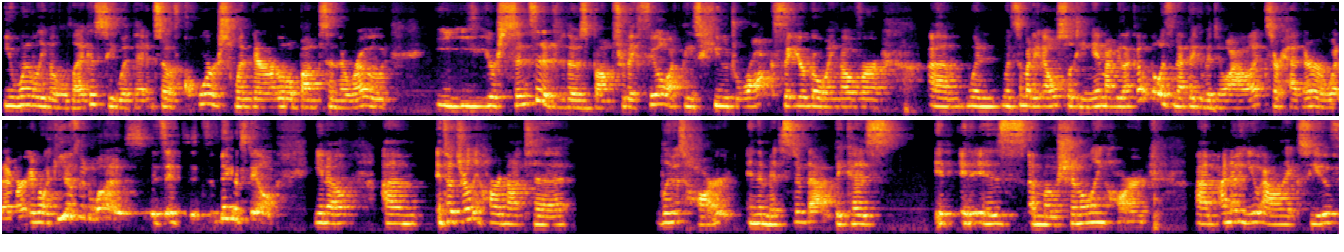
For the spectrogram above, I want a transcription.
you want to leave a legacy with it. And so, of course, when there are little bumps in the road, you're sensitive to those bumps or they feel like these huge rocks that you're going over. Um, when when somebody else looking in might be like oh it wasn't that big of a deal alex or heather or whatever. And we're like yes it was. It's it's, it's the biggest deal you know? Um, and so it's really hard not to lose heart in the midst of that because it, it is emotionally hard. Um, i know you alex you've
